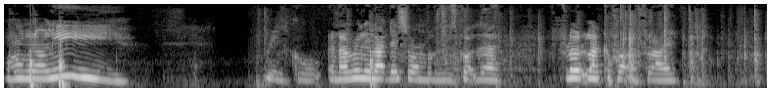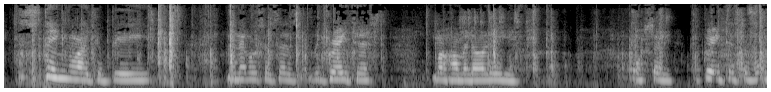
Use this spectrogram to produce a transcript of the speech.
Muhammad Ali. Really cool. And I really like this one because it's got the float like a butterfly, sting like a bee. And it also says the greatest Muhammad Ali. Also, the greatest of all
